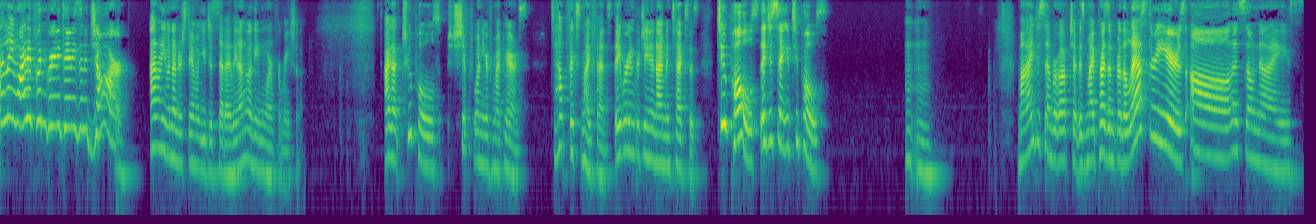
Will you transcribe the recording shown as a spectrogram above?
Eileen, why are they putting granny panties in a jar? I don't even understand what you just said, Eileen. I'm going to need more information. I got two poles shipped one year from my parents to help fix my fence. They were in Virginia and I'm in Texas. Two poles. They just sent you two poles. Mm-mm. My December off chip is my present for the last three years. Oh, that's so nice.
